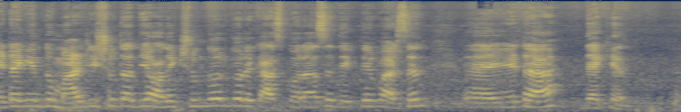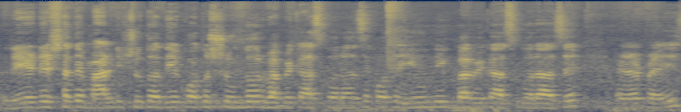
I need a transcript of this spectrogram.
এটা কিন্তু মাল্টি সুতা দিয়ে অনেক সুন্দর করে কাজ করা আছে দেখতে পারছেন? এটা দেখেন রেডের সাথে মাল্টি সুতা দিয়ে কত সুন্দর ভাবে কাজ করা আছে কত ইউনিক ভাবে কাজ করা আছে। এটার প্রাইস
